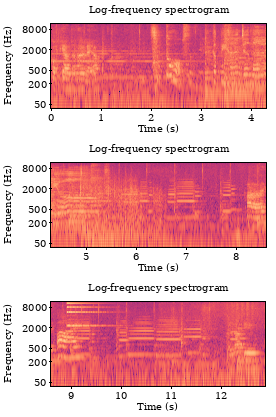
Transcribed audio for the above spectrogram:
커피 한 잔 할래요? 식도가 없어. 커피 한 잔 할래요? 하이, 바이 I love you.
